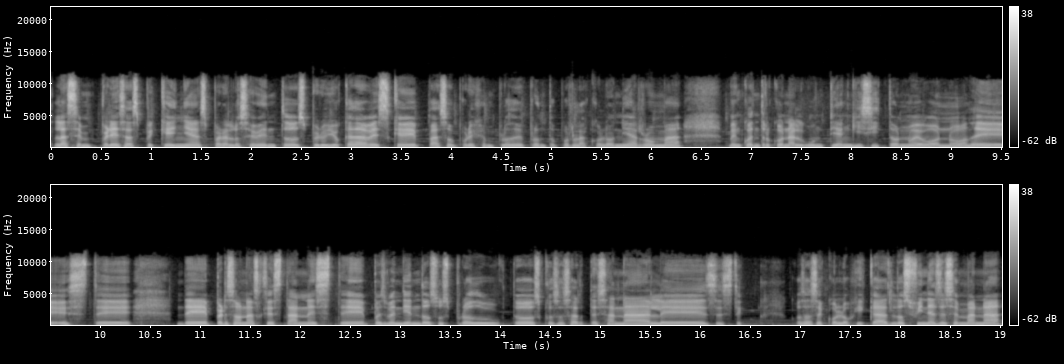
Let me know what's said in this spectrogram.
las empresas pequeñas, para los eventos. Pero yo cada vez que paso, por ejemplo, de pronto por la colonia Roma, me encuentro con algún tianguisito nuevo, ¿no? De este de personas que están este pues vendiendo sus productos, cosas artesanales, este cosas ecológicas. Los fines de semana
